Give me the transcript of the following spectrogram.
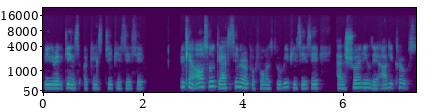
BD rate gains against GPCC. We can also get similar performance to VPCC as shown in the curves.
